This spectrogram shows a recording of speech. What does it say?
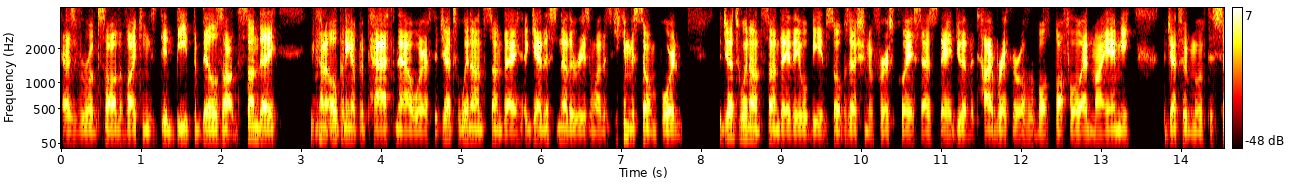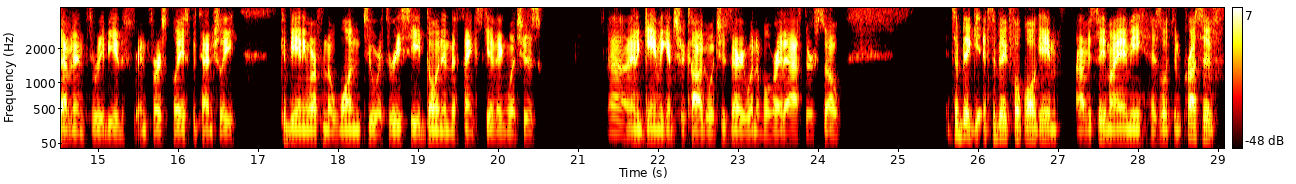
as everyone saw, the Vikings did beat the Bills on Sunday. You're kind of opening up a path now where if the Jets win on Sunday, again, this is another reason why this game is so important the Jets win on Sunday, they will be in sole possession of first place as they do have a tiebreaker over both Buffalo and Miami. The Jets would move to seven and three, be in first place, potentially could be anywhere from the one, two, or three seed going into Thanksgiving, which is uh, and a game against Chicago, which is very winnable right after. So it's a big it's a big football game. Obviously, Miami has looked impressive.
